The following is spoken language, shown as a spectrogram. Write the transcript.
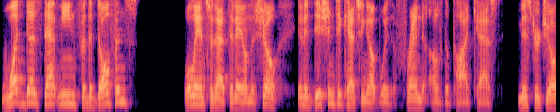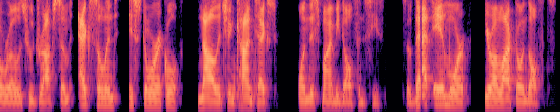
What does that mean for the Dolphins? We'll answer that today on the show, in addition to catching up with a friend of the podcast, Mr. Joe Rose, who dropped some excellent historical knowledge and context on this Miami Dolphins season. So that and more here on Locked On Dolphins.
